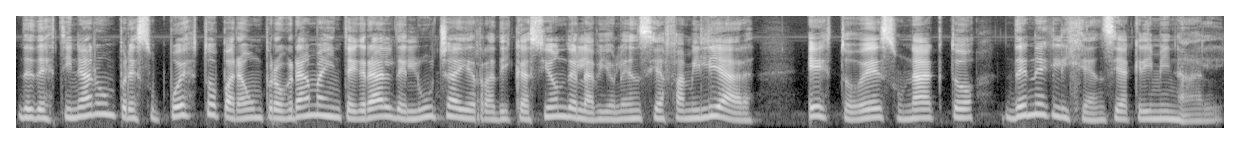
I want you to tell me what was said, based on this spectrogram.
de destinar un presupuesto para un programa integral de lucha y erradicación de la violencia familiar. Esto es un acto de negligencia criminal.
